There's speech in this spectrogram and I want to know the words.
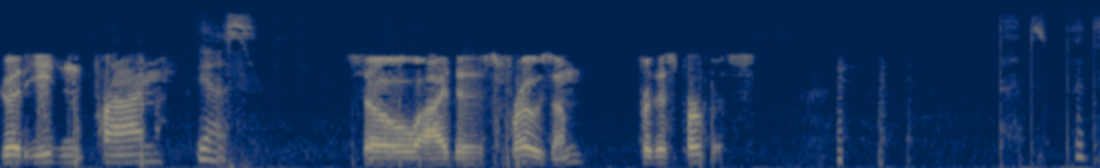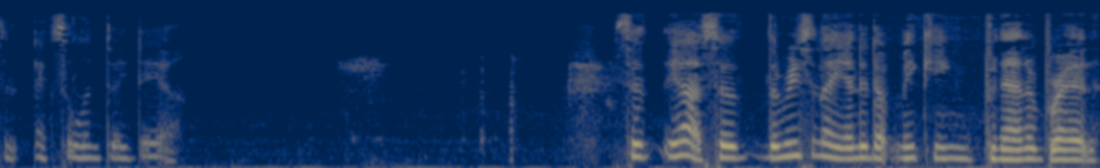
good eating prime. Yes. So I just froze them for this purpose. That's an excellent idea. So yeah, so the reason I ended up making banana bread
